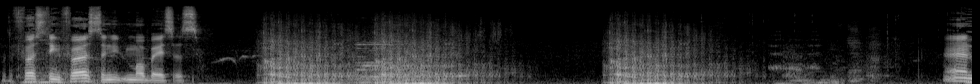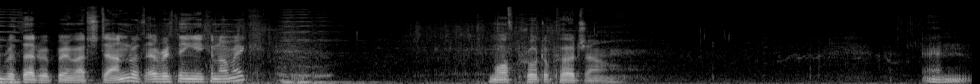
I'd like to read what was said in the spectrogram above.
But the first thing first, I need more bases. And with that, we're pretty much done with everything economic. More of Proto-Purger. An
